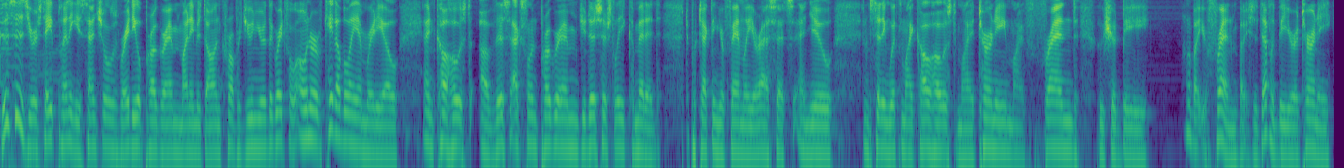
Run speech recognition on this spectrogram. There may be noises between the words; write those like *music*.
This is your Estate Planning Essentials radio program. My name is Don Crawford Jr., the grateful owner of KAAM Radio and co host of this excellent program, judiciously committed to protecting your family, your assets, and you. And I'm sitting with my co host, my attorney, my friend, who should be, I don't know about your friend, but he should definitely be your attorney,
